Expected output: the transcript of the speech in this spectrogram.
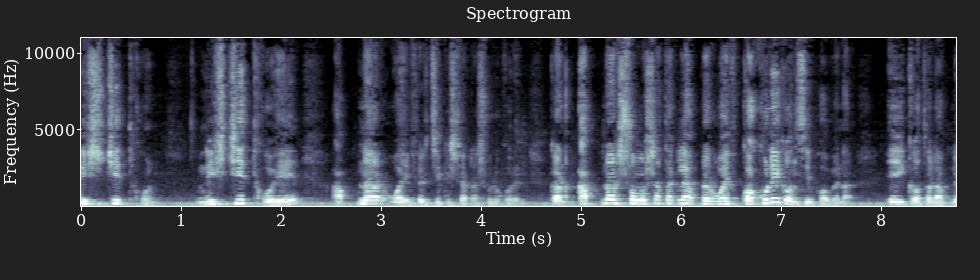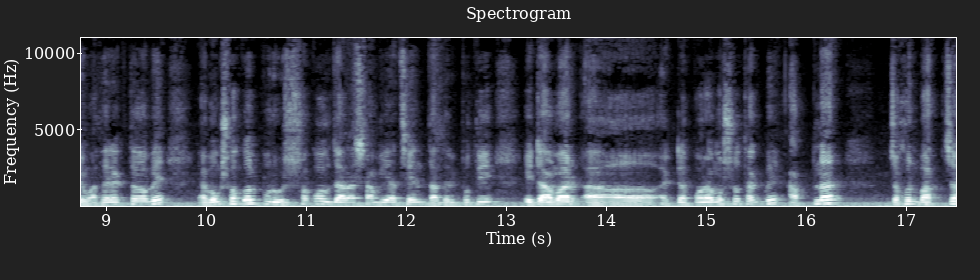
নিশ্চিত হন। নিশ্চিত হয়ে আপনার ওয়াইফের চিকিৎসাটা শুরু করেন। কারণ আপনার সমস্যা থাকলে আপনার ওয়াইফ কখনোই কনসিভ হবে না। এই কথাটা আপনি মাথায় রাখতে হবে। এবং সকল পুরুষ, সকল যারা স্বামী আছেন, তাদের প্রতি এটা আমার একটা পরামর্শ থাকবে। আপনার যখন বাচ্চা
